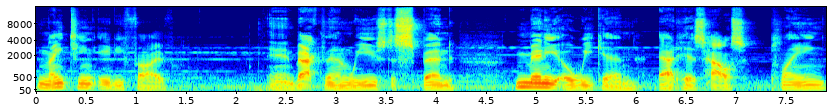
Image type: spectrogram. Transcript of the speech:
1985, and back then we used to spend many a weekend at his house playing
